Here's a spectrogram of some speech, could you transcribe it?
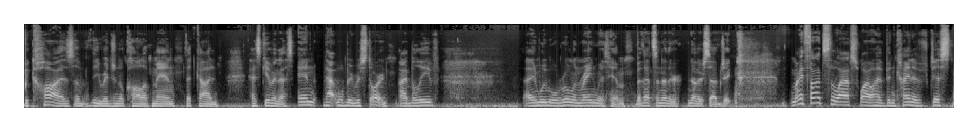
because of the original call of man that God has given us, and that will be restored, I believe, and we will rule and reign with Him. But that's another another subject. My thoughts the last while have been kind of just.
